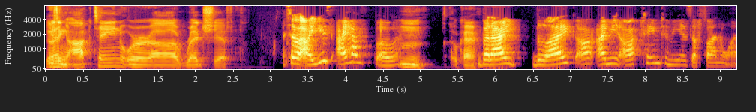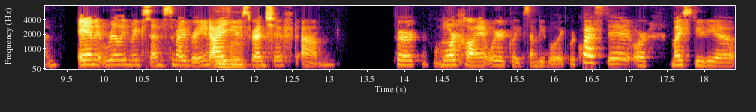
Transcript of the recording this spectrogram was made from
using Octane or uh, Redshift? So I use I have both. Mm, okay. But I like I mean Octane to me is a fun one. And it really makes sense to my brain. I mm-hmm. use Redshift um, for more client work. Like some people like request it or my studio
